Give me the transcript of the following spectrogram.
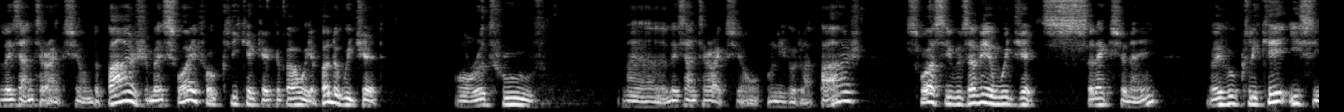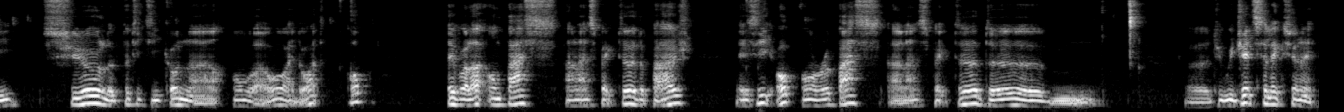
les interactions de page, ben, soit il faut cliquer quelque part où il n'y a pas de widget, on retrouve les interactions au niveau de la page, soit si vous avez un widget sélectionné, ben, vous cliquez ici sur le petit icône en haut à droite, hop, et voilà, on passe à l'inspecteur de page et ici, hop, on repasse à l'inspecteur euh, du widget sélectionné.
